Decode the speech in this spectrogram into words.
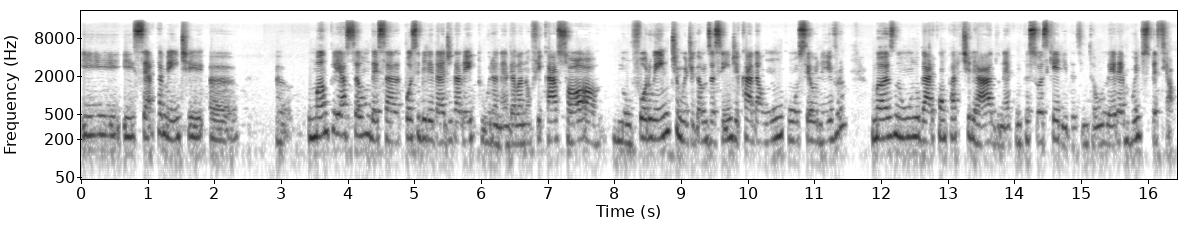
e, e certamente. Uh, uh, uma ampliação dessa possibilidade da leitura, né, dela não ficar só no foro íntimo, digamos assim, de cada um com o seu livro, mas num lugar compartilhado, né, com pessoas queridas. Então, ler é muito especial.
